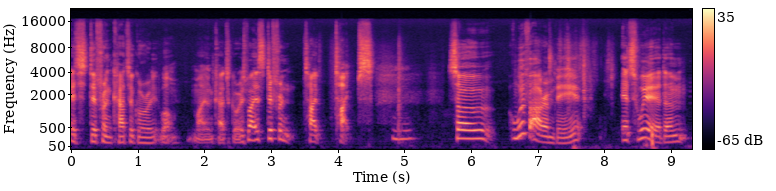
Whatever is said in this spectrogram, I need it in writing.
its different category. Well, my own categories, but it's different type types. Mhm. So with R and B, it's weird. Um,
